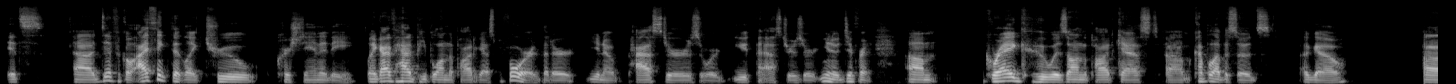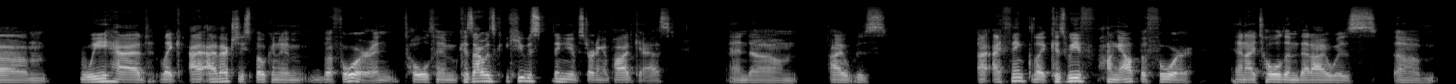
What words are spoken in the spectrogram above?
it's uh difficult. I think that like true Christianity, like I've had people on the podcast before that are, you know, pastors or youth pastors or, you know, different. Um Greg, who was on the podcast um, a couple episodes ago, um we had like I, i've actually spoken to him before and told him because i was he was thinking of starting a podcast and um i was i, I think like because we've hung out before and i told him that i was um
